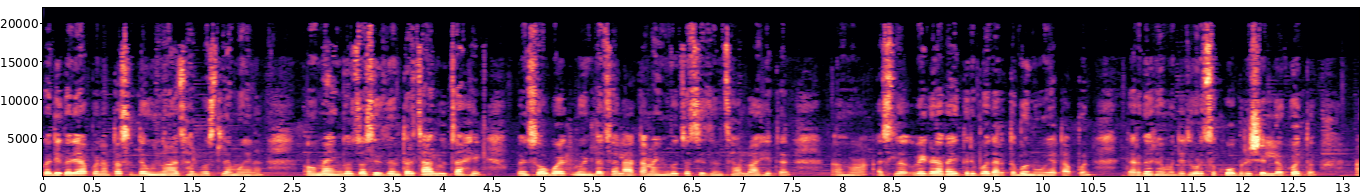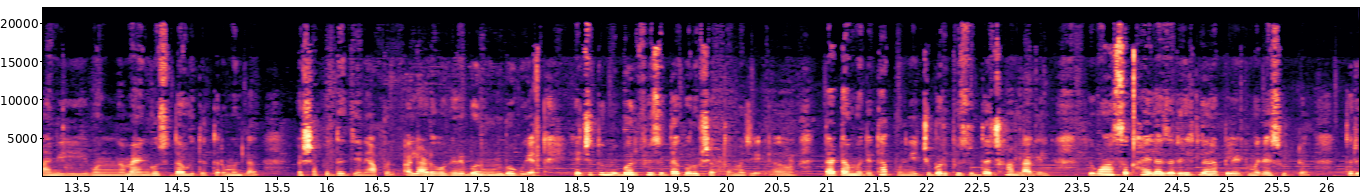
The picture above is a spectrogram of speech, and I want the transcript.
कधी कधी आपण आता सध्या उन्हाळा चालू असल्यामुळे ना मँगोचा सीझन तर चालूच आहे. पण सोबत म्हटलं चला आता मँगोचं सीझन चालू आहे तर असलं वेगळा काहीतरी पदार्थ बनवूयात आपण. तर घरामध्ये थोडंसं खोबरं शिल्लक होतं. आणि मग मँगोसुद्धा होते तर म्हटलं अशा पद्धतीने आपण लाडू वगैरे बनवून बघूयात. ह्याची तुम्ही बर्फीसुद्धा करू शकता. म्हणजे ताटामध्ये थापून याची बर्फीसुद्धा छान लागेल. किंवा असं खायला जरी घेतलं ना प्लेटमध्ये सुट्टं तरी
